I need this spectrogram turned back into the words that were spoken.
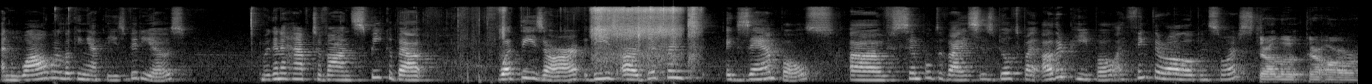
And while we're looking at these videos, we're going to have Tivon speak about what these are. These are different examples of simple devices built by other people. I think they're all open source. There are lo- there are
